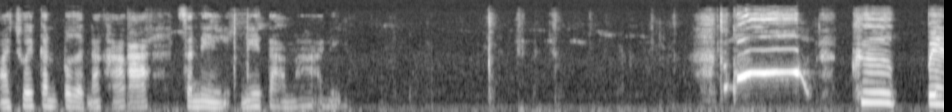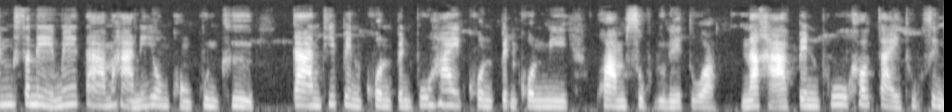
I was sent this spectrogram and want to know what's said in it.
มาช่วยกันเปิดนะคะเสน่ห์เมตตามหานิยมทุกคน คือเป็นเสน่ห์เมตตามหานิยมของคุณคือ การที่เป็นคนเป็นผู้ให้คนเป็นคนมีความสุขอยู่ในตัว นะคะ เป็นผู้เข้าใจทุกสิ่ง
